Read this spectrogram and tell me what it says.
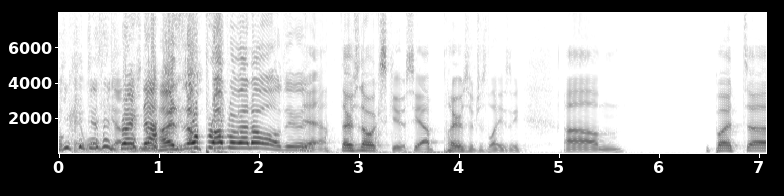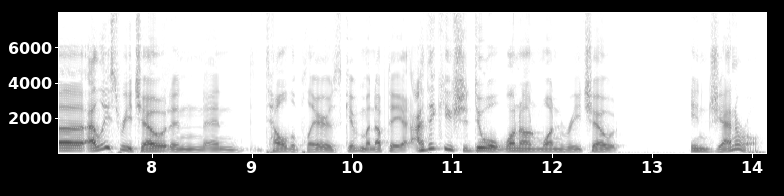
Oh, you okay, can do well, that yeah, right no now. it's no problem at all, dude. Yeah, there's no excuse. Yeah, players are just lazy. Um, but uh, at least reach out and and tell the players, give them an update. I think you should do a one-on-one reach out in general.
